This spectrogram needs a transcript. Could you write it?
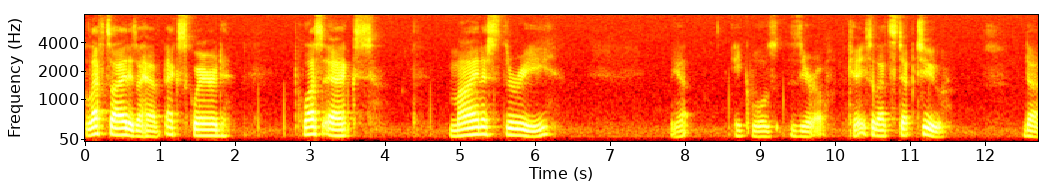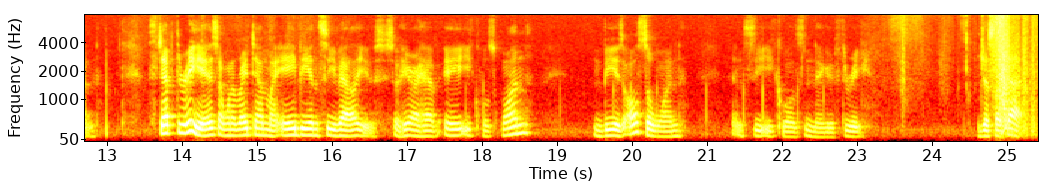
left side is I have x squared plus x minus 3 yeah, equals 0. Okay, so that's step 2. Done. Step 3 is I want to write down my a, b, and c values. So here I have a equals 1, b is also 1, and c equals negative 3. Just like that.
